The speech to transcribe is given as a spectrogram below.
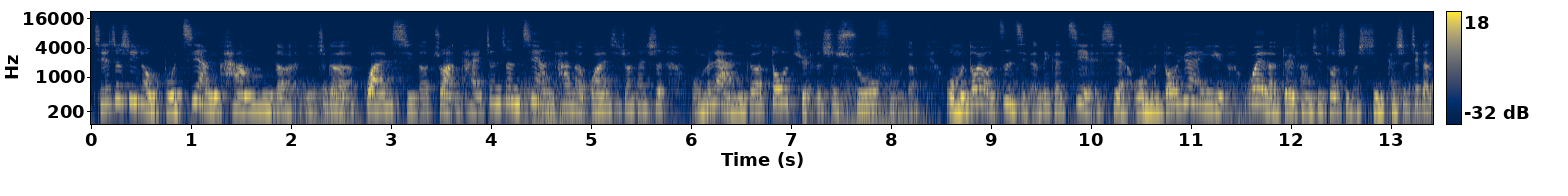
其实这是一种不健康的这个关系的状态。真正健康的关系状态是我们两个都觉得是舒服的，我们都有自己的那个界限，我们都愿意为了对方去做什么事情。可是这个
